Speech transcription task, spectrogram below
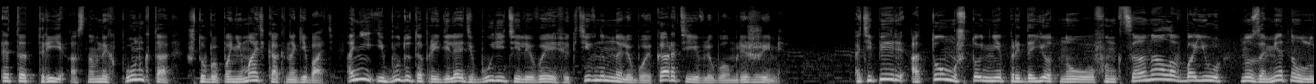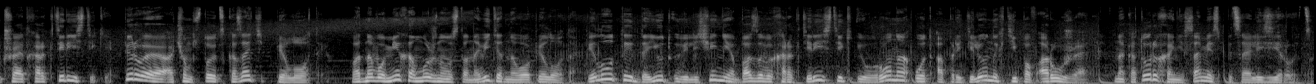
Это три основных пункта, чтобы понимать, как нагибать. Они и будут определять, будете ли вы эффективным на любой карте и в любом режиме. А теперь о том, что не придает нового функционала в бою, но заметно улучшает характеристики. Первое, о чем стоит сказать – пилоты. В одного меха можно установить одного пилота. Пилоты дают увеличение базовых характеристик и урона от определенных типов оружия, на которых они сами специализируются.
